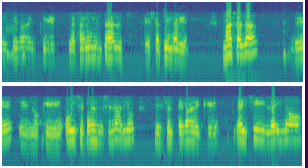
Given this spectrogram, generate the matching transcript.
el tema de que la salud mental eh, se atienda bien. Más allá de eh, lo que hoy se pone en el escenario, es el tema de que ley sí, ley no,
